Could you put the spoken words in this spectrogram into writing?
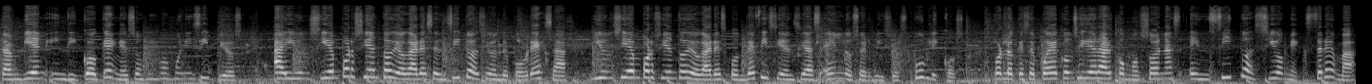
También indicó que en esos mismos municipios hay un 100% de hogares en situación de pobreza y un 100% de hogares con deficiencias en los servicios públicos, por lo que se puede considerar como zonas en situación extrema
